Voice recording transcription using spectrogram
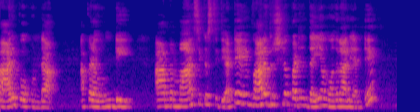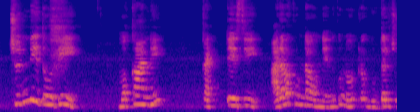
పారిపోకుండా అక్కడ ఉండి ఆమె మానసిక స్థితి అంటే వాళ్ళ దృష్టిలో పడిన దయ్యం వదలాలి అంటే చున్నీతోటి ముఖాన్ని కట్టేసి అరవకుండా ఉండేందుకు నోట్లో గుడ్డలు చు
